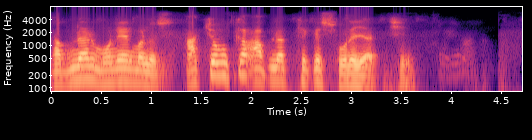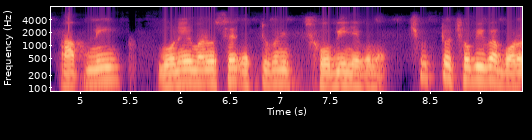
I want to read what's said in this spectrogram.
আপনার মনের মানুষ আচমকা আপনার থেকে সরে যাচ্ছে। আপনি মনের মানুষের একটুখানি ছবি নেবেন ছোট্ট ছবি বা বড়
